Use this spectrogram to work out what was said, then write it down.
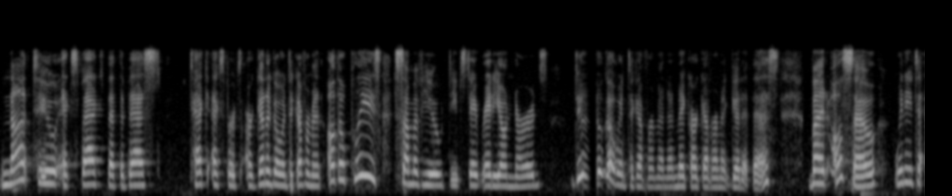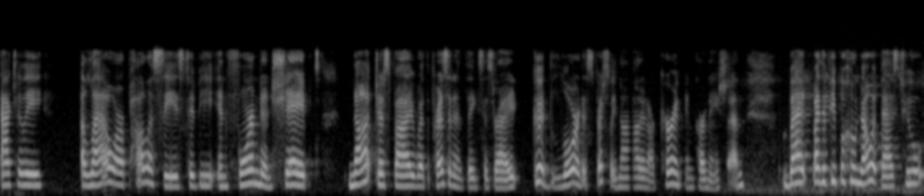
Not to expect that the best tech experts are going to go into government, although, please, some of you deep state radio nerds do go into government and make our government good at this. But also, we need to actually allow our policies to be informed and shaped not just by what the president thinks is right, good Lord, especially not in our current incarnation, but by the people who know it best, who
